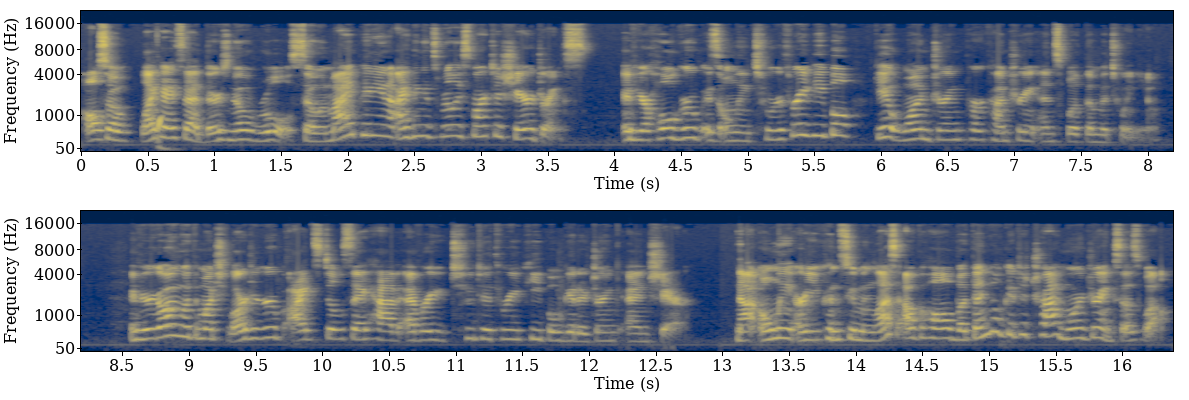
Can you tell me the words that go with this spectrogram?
Also, like I said, there's no rules, so in my opinion, I think it's really smart to share drinks. If your whole group is only two or three people, get one drink per country and split them between you. If you're going with a much larger group, I'd still say have every two to three people get a drink and share. Not only are you consuming less alcohol, but then you'll get to try more drinks as well.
